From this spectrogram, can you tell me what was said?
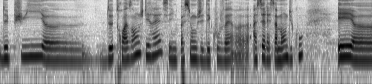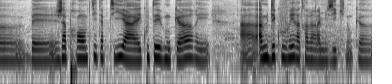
depuis 2-3 ans, je dirais. C'est une passion que j'ai découvert euh, assez récemment, du coup. Et euh, ben, j'apprends petit à petit à écouter mon cœur et à, à me découvrir à travers la musique. Donc euh,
